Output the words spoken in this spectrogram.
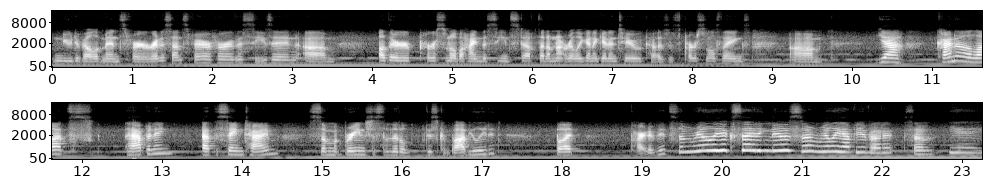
new developments for Renaissance Fair for this season. Um, other personal behind the scenes stuff that I'm not really gonna get into because it's personal things. Um, yeah, kind of a lot's happening at the same time. So my brain's just a little discombobulated, but part of it's some really exciting news, so I'm really happy about it. So, yay.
